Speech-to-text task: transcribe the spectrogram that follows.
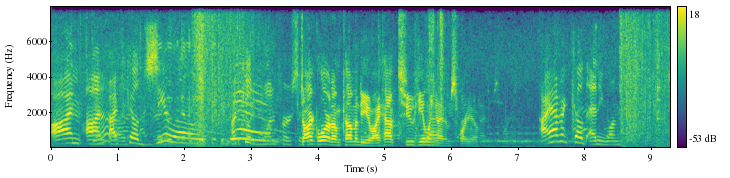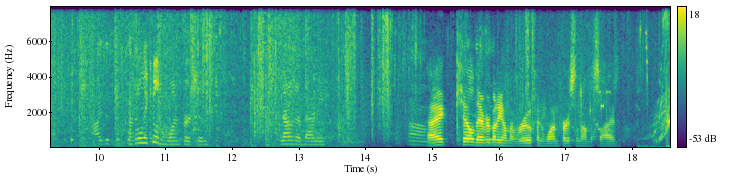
I'm on. Yeah. I've killed zero. I've killed one person. Dark Lord, I'm coming to you. I have two healing Yeah. items for you. I haven't killed anyone. i just i've only killed one person. That was our bounty. um, I killed everybody on the roof and one person on the side.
